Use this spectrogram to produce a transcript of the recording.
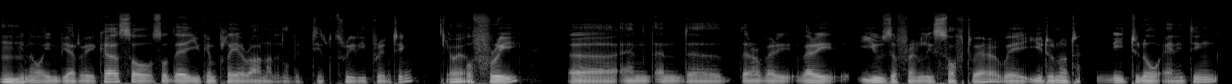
you know, in Bjørvika. So, so there you can play around a little bit t- 3D printing Ja, ja. for free. Uh, and and uh, there are very very user friendly software where you do not need to know anything.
